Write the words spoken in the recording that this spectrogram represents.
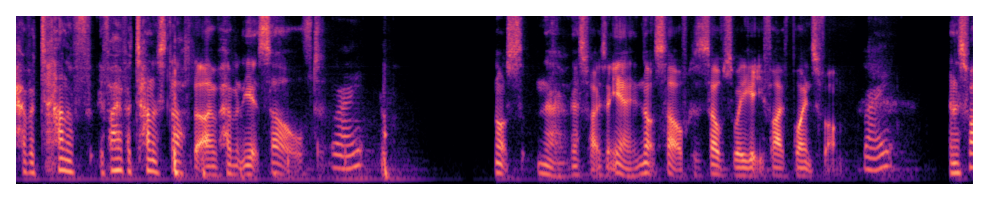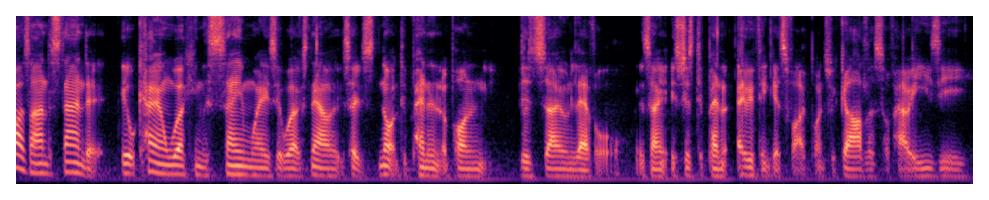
have a ton of? If I have a ton of stuff that I haven't yet solved, Right, not s- no, that's right. Yeah, not solved because solved is where you get your five points from. right. And as far as I understand it, it will carry on working the same way as it works now. So it's not dependent upon the zone level. It's, only, it's just dependent. Everything gets five points, regardless of how easy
